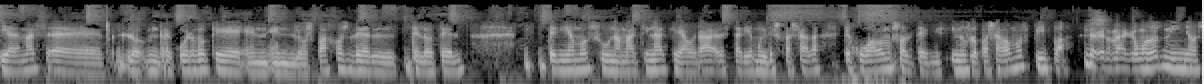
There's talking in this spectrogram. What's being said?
y además eh, recuerdo que en, los bajos del hotel teníamos una máquina que ahora estaría muy desfasada, que jugábamos al tenis y nos lo pasábamos pipa, de verdad, como dos niños.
